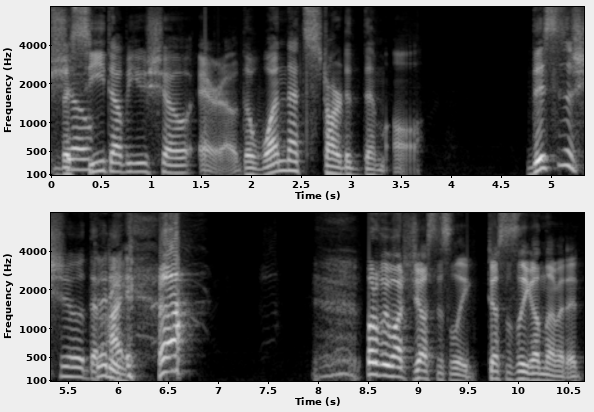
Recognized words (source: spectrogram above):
Show? The CW show Arrow, the one that started them all. This is a show that Goody. I. what if we watch Justice League? Justice League Unlimited.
